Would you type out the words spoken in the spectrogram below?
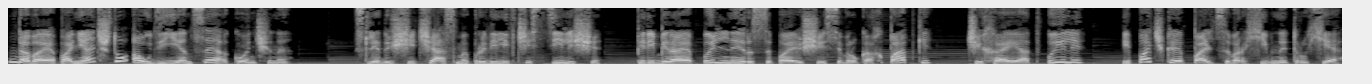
давая понять, что аудиенция окончена. Следующий час мы провели в чистилище, перебирая пыльные рассыпающиеся в руках папки — чихая от пыли и пачкая пальцы в архивной трухе.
